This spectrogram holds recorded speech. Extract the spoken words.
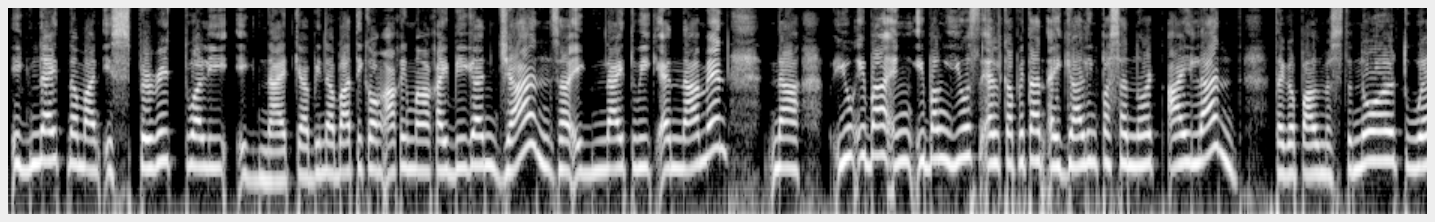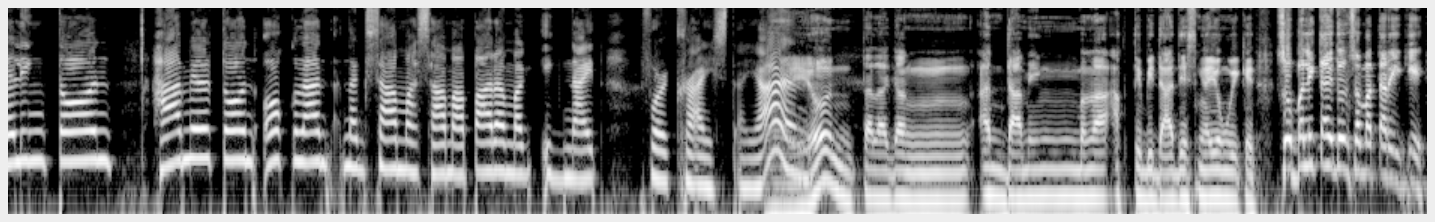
ignite naman is spiritually ignite. Kaya binabati ko ang aking mga kaibigan diyan sa Ignite weekend namin na yung iba yung ibang youth El Capitan ay galing pa sa North Island, taga Palmerston North, Wellington, Hamilton, Auckland, nagsama-sama para mag-ignite for Christ. Ayan. Ayun, talagang ang daming mga aktibidades ngayong weekend. So balik tayo doon sa Matariki.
